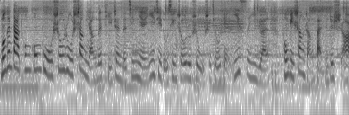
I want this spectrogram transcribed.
摩根大通公布收入上扬的提振的今年一季度净收入是五十九点一四亿元，同比上涨百分之十二。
